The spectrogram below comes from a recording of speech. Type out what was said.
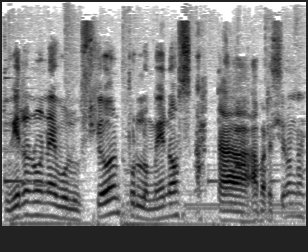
tuvieron una evolución, por lo menos hasta aparecieron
